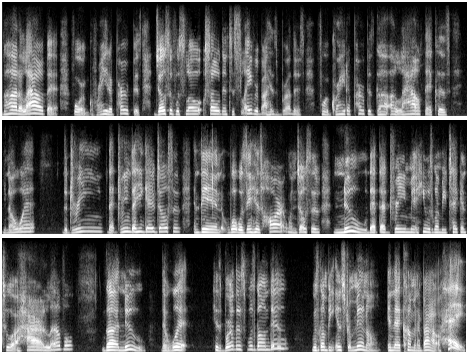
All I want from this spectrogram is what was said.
God allowed that for a greater purpose. Joseph was slow, sold into slavery by his brothers for a greater purpose. God allowed that because you know what? The dream, that dream that he gave Joseph, and then what was in his heart when Joseph knew that that dream meant he was going to be taken to a higher level God knew that what his brothers was going to do was going to be instrumental in that coming about. Hey,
